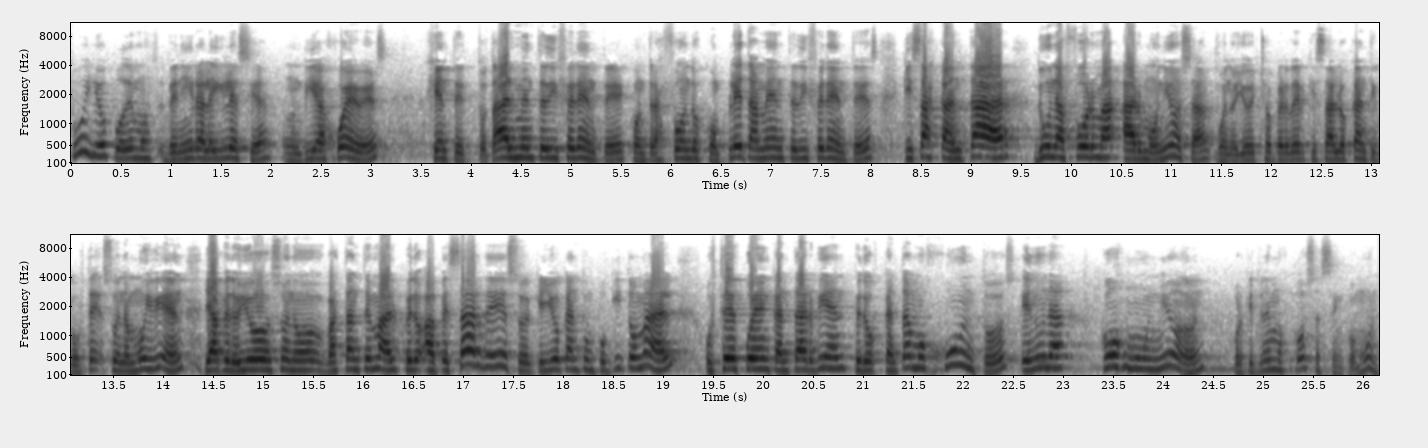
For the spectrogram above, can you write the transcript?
Tú y yo podemos venir a la iglesia un día jueves gente totalmente diferente, con trasfondos completamente diferentes, quizás cantar de una forma armoniosa. Bueno, yo he hecho perder quizás los cánticos, usted suena muy bien, ya, pero yo sueno bastante mal, pero a pesar de eso, que yo canto un poquito mal, ustedes pueden cantar bien, pero cantamos juntos en una comunión porque tenemos cosas en común.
